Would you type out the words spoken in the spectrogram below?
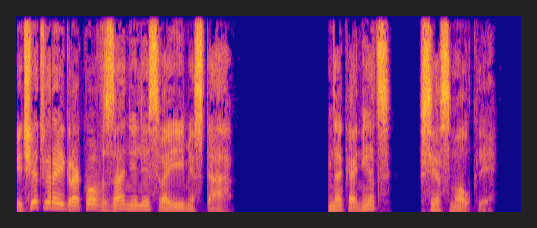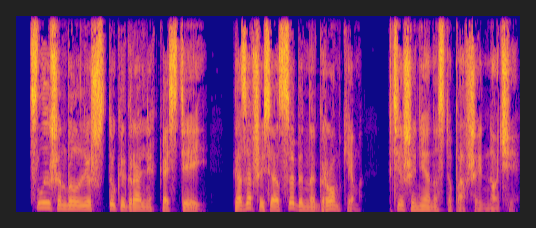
и четверо игроков заняли свои места. Наконец, все смолкли. Слышен был лишь стук игральных костей, казавшийся особенно громким в тишине наступавшей ночи.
